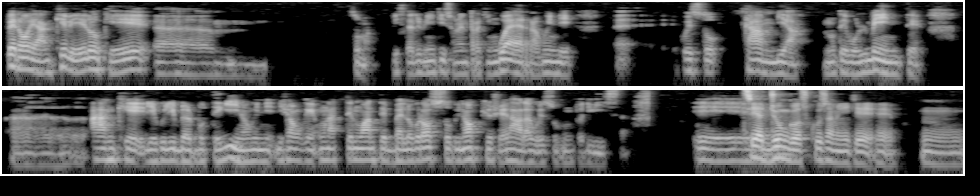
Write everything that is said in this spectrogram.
però è anche vero che, ehm, insomma, gli Stati Uniti sono entrati in guerra, quindi eh, questo cambia notevolmente eh, anche gli equilibri al botteghino, quindi diciamo che un attenuante bello grosso Pinocchio ce l'ha da questo punto di vista. E... Sì, aggiungo, scusami, che eh, mh,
